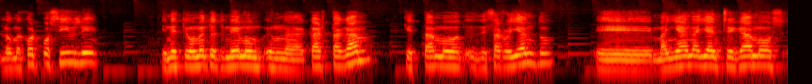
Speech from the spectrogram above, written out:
lo mejor posible. En este momento tenemos una carta GAM que estamos desarrollando. mañana ya entregamos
